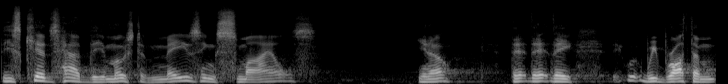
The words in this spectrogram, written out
these kids had the most amazing smiles, you know? They, they, they, we brought them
